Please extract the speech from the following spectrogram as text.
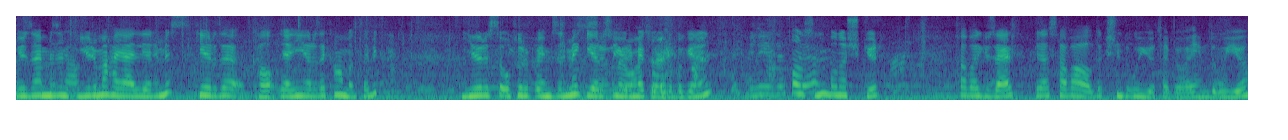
O yüzden bizim yürüme hayallerimiz yarıda kal yani yarıda kalmadı tabii de. Yarısı oturup emzirmek, yarısı yürümek oldu bugünün. Olsun buna şükür. Hava güzel. Biraz hava aldık. Şimdi uyuyor tabii o hem de uyuyor.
